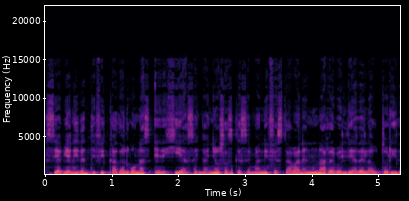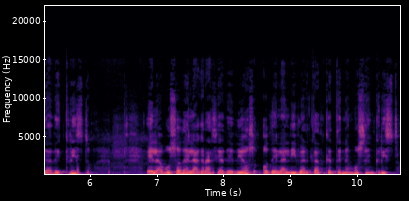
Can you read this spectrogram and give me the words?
se habían identificado algunas herejías engañosas que se manifestaban en una rebeldía de la autoridad de Cristo, el abuso de la gracia de Dios o de la libertad que tenemos en Cristo.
